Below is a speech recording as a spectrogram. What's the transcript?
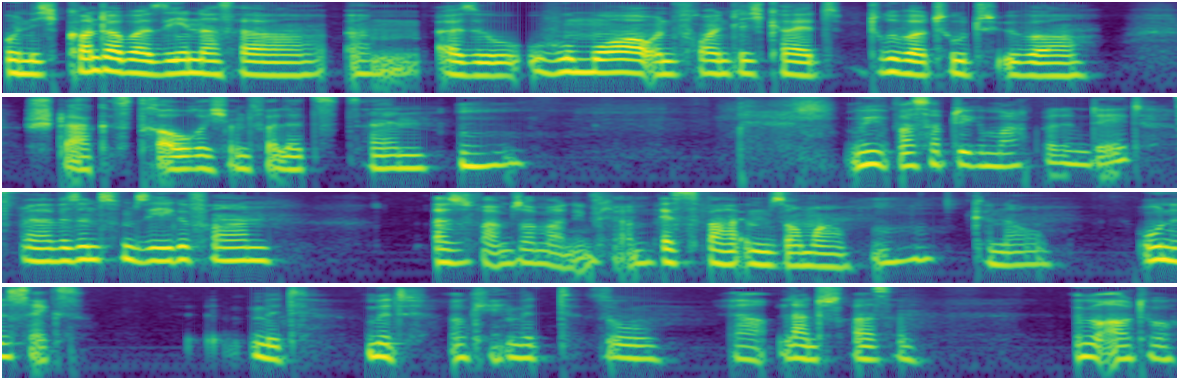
und ich konnte aber sehen, dass er ähm, also Humor und Freundlichkeit drüber tut über starkes Traurig und Verletztsein. Wie, was habt ihr gemacht bei dem Date? Äh, wir sind zum See gefahren. Also es war im Sommer, nehme ich an. Es war im Sommer. Genau. Ohne Sex. Mit, Mit, okay. mit so Ja. Landstraße Im Auto.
